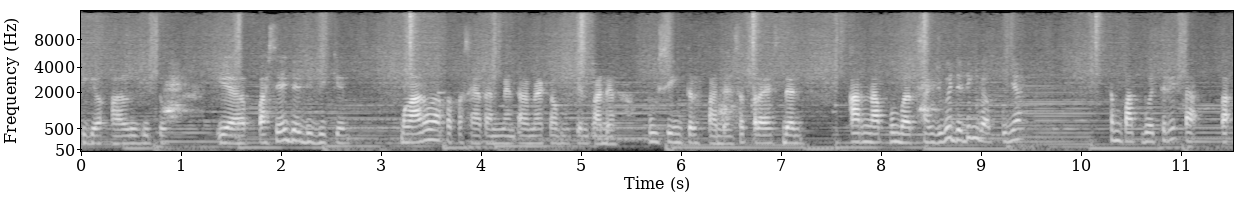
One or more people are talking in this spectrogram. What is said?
tiga kali gitu. Ya pastinya jadi bikin mengaruh lah ke kesehatan mental mereka mungkin pada pusing terus pada stres. Dan karena pembatasan juga jadi nggak punya tempat buat cerita pak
